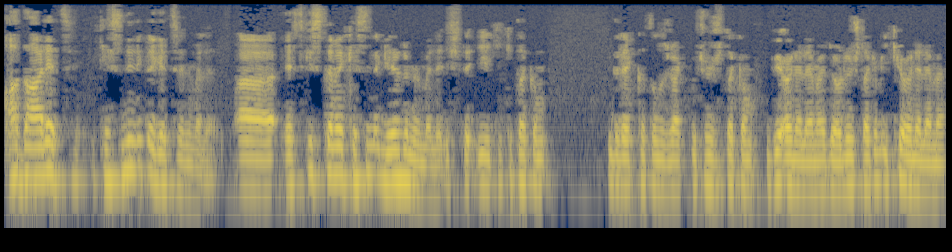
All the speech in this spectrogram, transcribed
adalet kesinlikle getirilmeli. Ee, eski sisteme kesinlikle geri dönülmeli. İşte ilk iki takım direkt katılacak. Üçüncü takım bir öneleme. Dördüncü takım iki öneleme.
